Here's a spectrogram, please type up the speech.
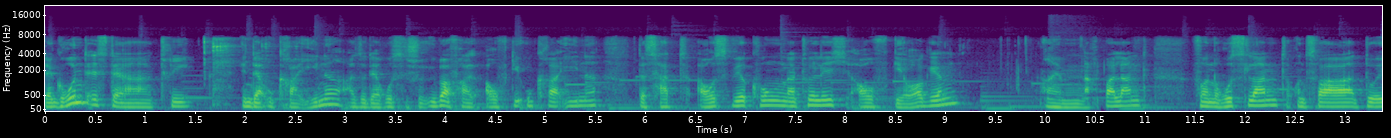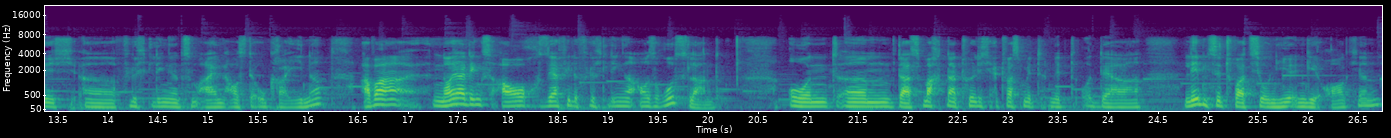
Der Grund ist der Krieg in der Ukraine, also der russische Überfall auf die Ukraine. Das hat Auswirkungen natürlich auf Georgien, einem Nachbarland von Russland, und zwar durch äh, Flüchtlinge zum einen aus der Ukraine, aber neuerdings auch sehr viele Flüchtlinge aus Russland. Und ähm, das macht natürlich etwas mit, mit der Lebenssituation hier in Georgien.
